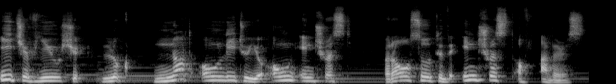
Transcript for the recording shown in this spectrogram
Each of you should look not only to your own interest, but also to the interest of others.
